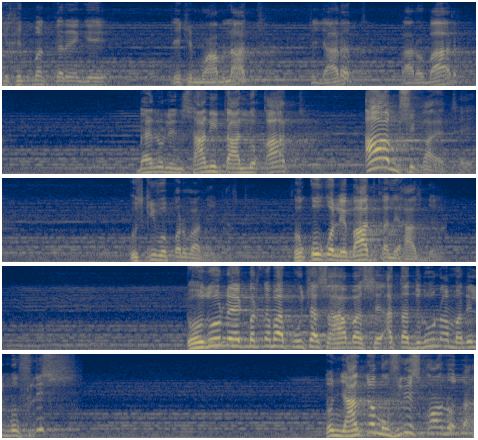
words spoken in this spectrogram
کی خدمت کریں گے۔ لیکن معاملات، تجارت، کاروبار، بین الانسانی تعلقات عام شکایت ہے۔ اس کی وہ پرواہ نہیں کرتے۔ حقوق و لباد کا لحاظ نہیں۔ تو حضور نے ایک مرتبہ پوچھا صحابہ سے، اتدرون من المفلس؟ تم جانتے ہو مفلس کون ہوتا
